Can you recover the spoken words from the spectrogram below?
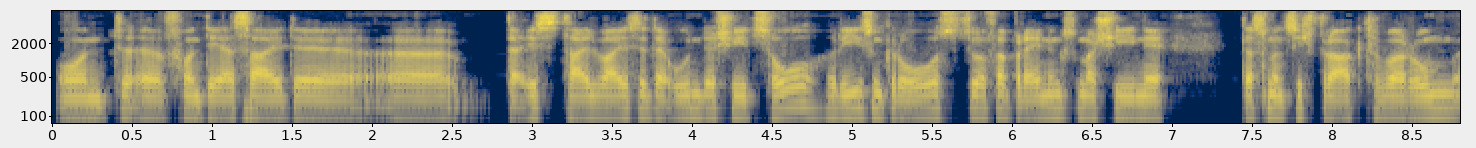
Und äh, von der Seite, äh, da ist teilweise der Unterschied so riesengroß zur Verbrennungsmaschine, dass man sich fragt, warum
